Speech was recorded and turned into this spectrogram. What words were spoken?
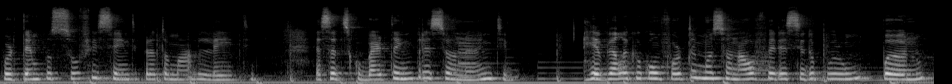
por tempo suficiente para tomar leite. Essa descoberta impressionante revela que o conforto emocional oferecido por um pano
